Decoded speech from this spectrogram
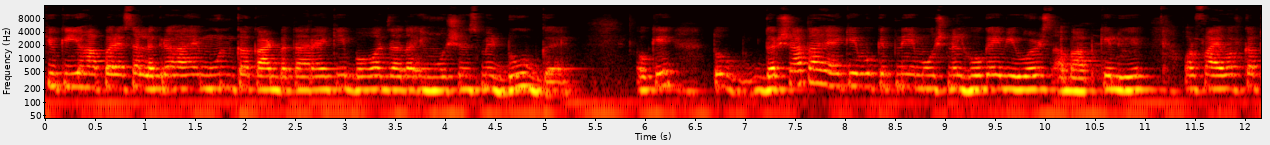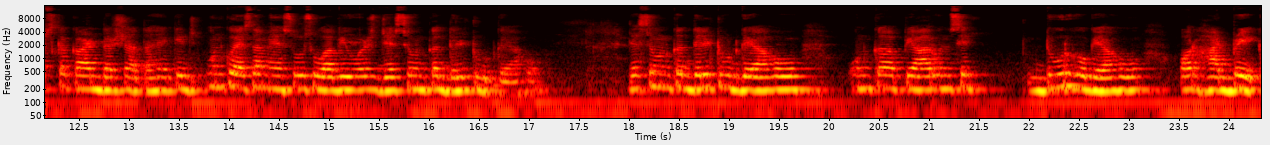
क्योंकि यहाँ पर ऐसा लग रहा है मून का कार्ड बता रहा है कि बहुत ज़्यादा इमोशंस में डूब गए। ओके तो दर्शाता है कि वो कितने इमोशनल हो गए व्यूअर्स अब आपके लिए। और फाइव ऑफ़ कप्स का कार्ड दर्शाता है कि उनको ऐसा महसूस हुआ व्यूअर्स जैसे उनका दिल टूट गया हो। जैसे उनका दिल टूट गया हो, उनका प्यार उनसे दूर हो गया हो और हार्ट ब्रेक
